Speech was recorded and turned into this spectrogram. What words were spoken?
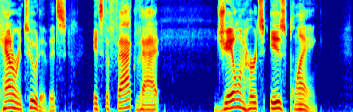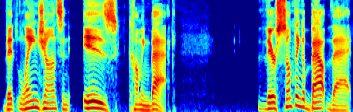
counterintuitive. It's it's the fact that Jalen Hurts is playing, that Lane Johnson is coming back. There's something about that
